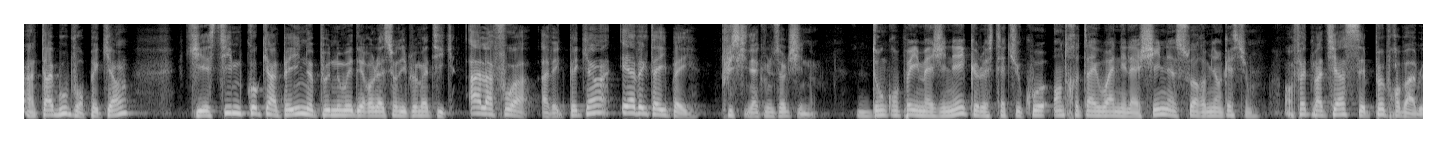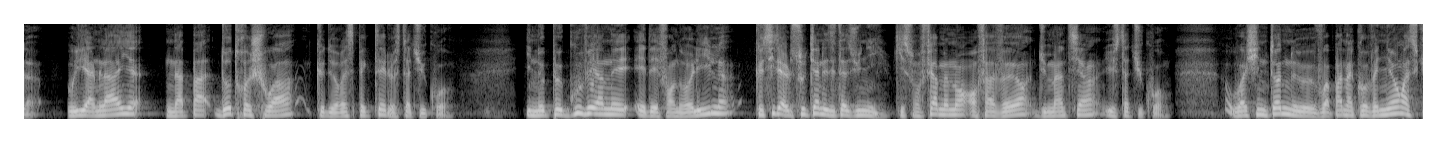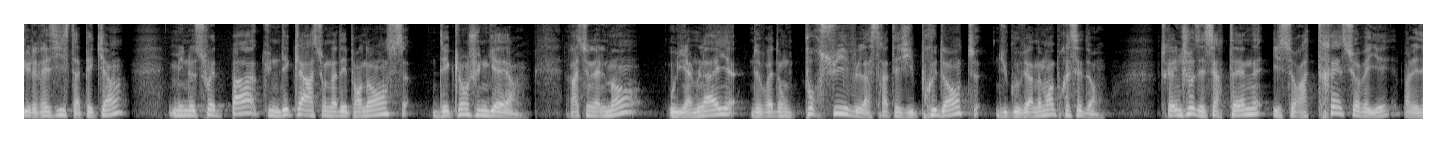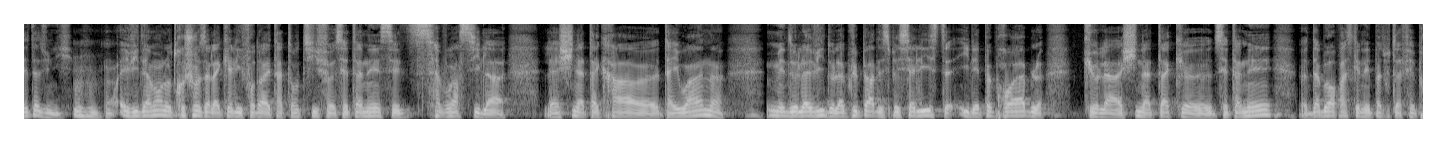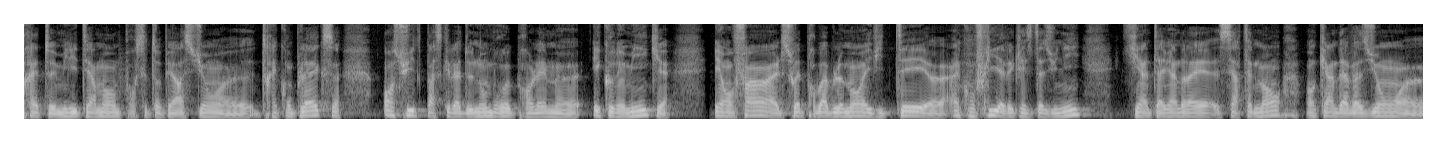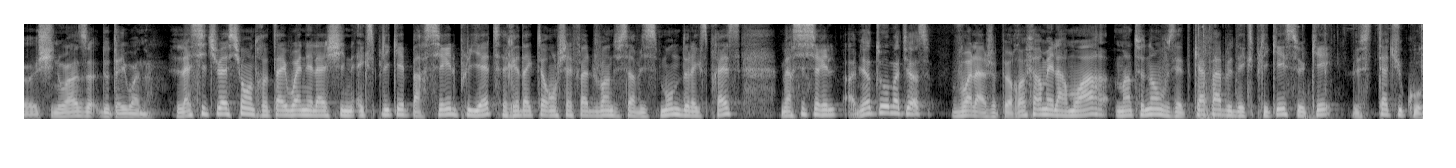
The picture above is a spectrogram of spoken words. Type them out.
Un tabou pour Pékin, qui estime qu'aucun pays ne peut nouer des relations diplomatiques à la fois avec Pékin et avec Taipei, puisqu'il n'y a qu'une seule Chine. Donc on peut imaginer que le statu quo entre Taïwan et la Chine soit remis en question. En fait, Mathias, c'est peu probable. William Lai n'a pas d'autre choix que de respecter le statu quo. Il ne peut gouverner et défendre l'île que s'il a le soutien des États-Unis, qui sont fermement en faveur du maintien du statu quo. Washington ne voit pas d'inconvénient à ce qu'il résiste à Pékin, mais ne souhaite pas qu'une déclaration d'indépendance déclenche une guerre. Rationnellement, William Lai devrait donc poursuivre la stratégie prudente du gouvernement précédent. En tout cas, une chose est certaine, il sera très surveillé par les États-Unis. Bon, évidemment, l'autre chose à laquelle il faudra être attentif euh, cette année, c'est de savoir si la, la Chine attaquera euh, Taïwan. Mais de l'avis de la plupart des spécialistes, il est peu probable que la Chine attaque euh, cette année. D'abord parce qu'elle n'est pas tout à fait prête militairement pour cette opération euh, très complexe. Ensuite parce qu'elle a de nombreux problèmes économiques. Et enfin, elle souhaite probablement éviter euh, un conflit avec les États-Unis qui interviendrait certainement en cas d'invasion euh, chinoise de Taïwan. La situation entre Taïwan et la Chine expliquée par Cyril Pluyette, rédacteur en chef adjoint du service Monde de l'Express. Merci Cyril. À bientôt, Mathias. Voilà, je peux refermer l'armoire. Maintenant, vous êtes capable d'expliquer ce qu'est le statu quo.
